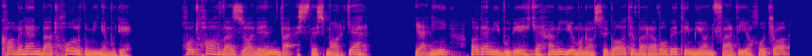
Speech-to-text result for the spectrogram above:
کاملا بدخلق می نموده. خودخواه و ظالم و استثمارگر یعنی آدمی بوده که همه مناسبات و روابط میان فردی خود را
